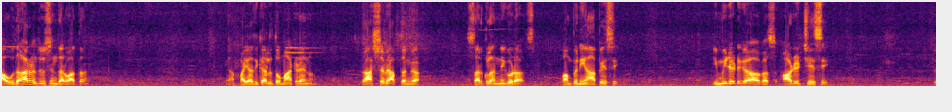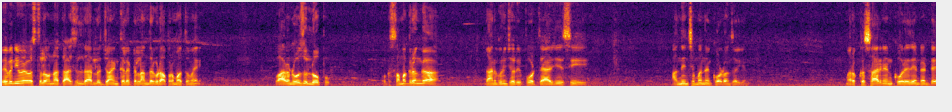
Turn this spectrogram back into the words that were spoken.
ఆ ఉదాహరణ చూసిన తర్వాత పై అధికారులతో మాట్లాడాను. రాష్ట్ర వ్యాప్తంగా సరుకులన్నీ కూడా పంపిణీ ఆపేసి ఇమ్మీడియట్గా ఒక ఆడిట్ చేసి రెవెన్యూ వ్యవస్థలో ఉన్న తహసీల్దారులు జాయింట్ కలెక్టర్లు అందరూ కూడా అప్రమత్తమై వారం రోజుల లోపు ఒక సమగ్రంగా దాని గురించి ఒక రిపోర్ట్ తయారు చేసి అందించమని నేను కోరడం జరిగింది. మరొక్కసారి నేను కోరేది ఏంటంటే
